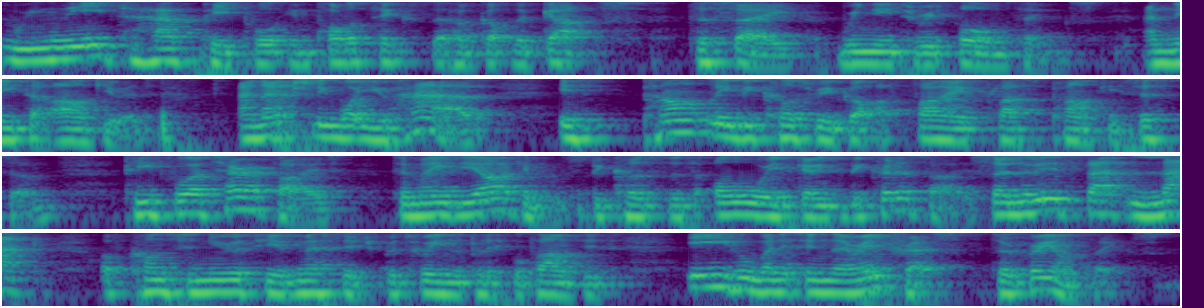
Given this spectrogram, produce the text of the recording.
we need to have people in politics that have got the guts to say we need to reform things and need to argue it. And actually, what you have is partly because we've got a five plus party system people are terrified to make the arguments because there's always going to be criticised. So there is that lack of continuity of message between the political parties, even when it's in their interest to agree on things.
